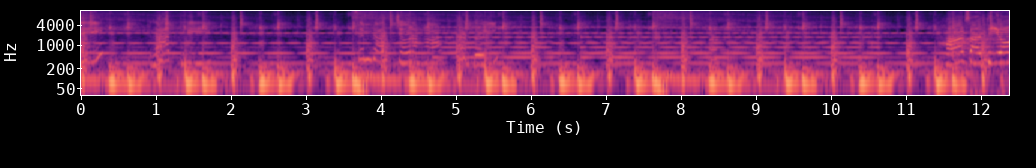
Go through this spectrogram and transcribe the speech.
से राधे। हाँ साथियों,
